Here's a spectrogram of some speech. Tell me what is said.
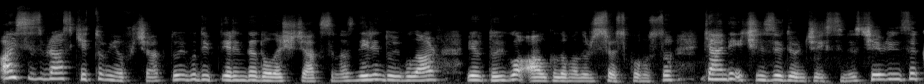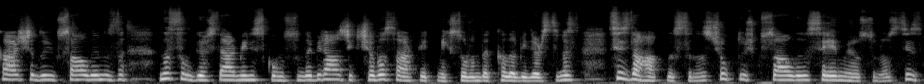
Ay siz biraz ketum yapacak. Duygu diplerinde dolaşacaksınız. Derin duygular ve duygu algılamaları söz konusu. Kendi içinize döneceksiniz. Çevrenize karşı duygusallığınızı nasıl göstermeniz konusunda birazcık çaba sarf etmek zorunda kalabilirsiniz. Siz de haklısınız. Çok duygusallığı sevmiyorsunuz. Siz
